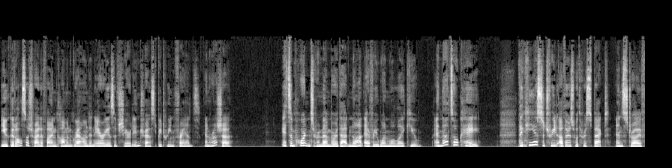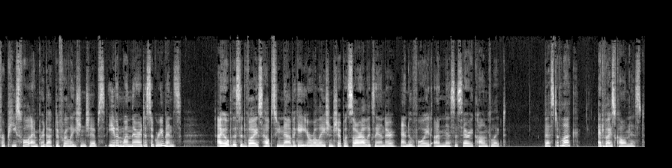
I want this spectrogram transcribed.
You could also try to find common ground in areas of shared interest between France and Russia. It's important to remember that not everyone will like you, and that's okay. The key is to treat others with respect and strive for peaceful and productive relationships, even when there are disagreements. I hope this advice helps you navigate your relationship with Tsar Alexander and avoid unnecessary conflict. Best of luck, Advice Columnist.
